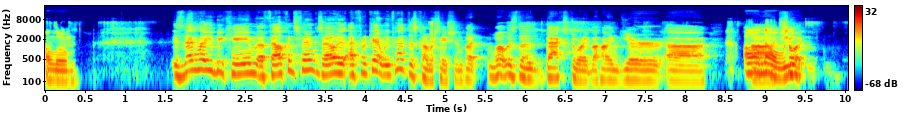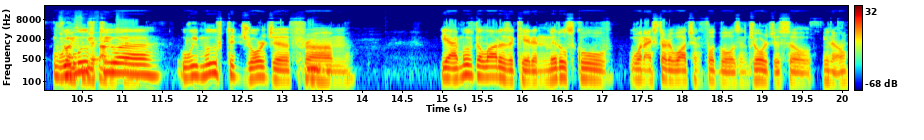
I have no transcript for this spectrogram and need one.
alum. Is that how you became a falcons fan because i always i forget we've had this conversation but what was the backstory behind your uh Oh uh, no, we we choice to moved Falcons to uh we moved to Georgia from. Yeah, I moved a lot as a kid. In middle school, when I started watching football was in Georgia. So you know,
